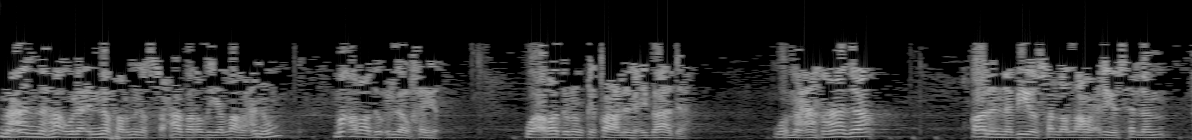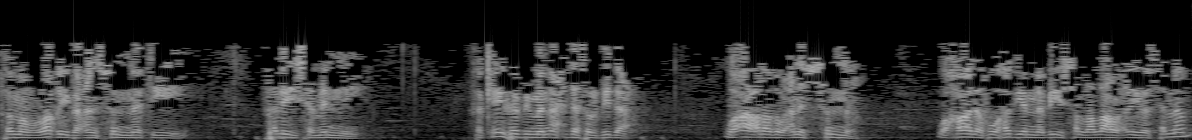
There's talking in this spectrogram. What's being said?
مع أن هؤلاء النفر من الصحابة رضي الله عنهم ما أرادوا إلا الخير وأرادوا الانقطاع للعبادة. ومع هذا قال النبي صلى الله عليه وسلم فمن رغب عن سنتي فليس مني. فكيف بمن أحدثوا البدع؟ وأعرضوا عن السنة وخالفوا هدي النبي صلى الله عليه وسلم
